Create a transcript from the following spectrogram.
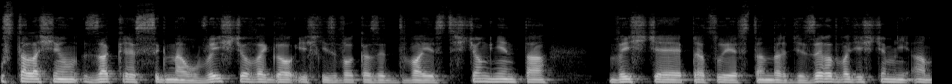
Ustala się zakres sygnału wyjściowego. Jeśli zworka Z2 jest ściągnięta, wyjście pracuje w standardzie 0,20 mA.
